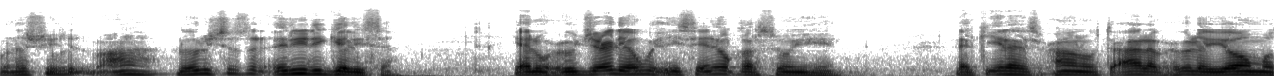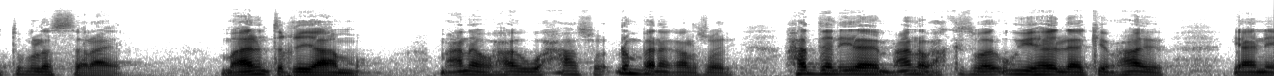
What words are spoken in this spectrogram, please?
manaha noloshiisa ciriiri gelisa. Yani wuxuu jecel wixiisa inay qarsoon yihiin. Laakiin ilahi subxaana wa tacala wuxuu leey yowma tubla saraa'ir maalinta qiyaamo. Macnaha waxaa waxaasoo dhan bana kala soo haddana ilahay macnaha wax kasbaa u yahay laakiin maxaa yani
